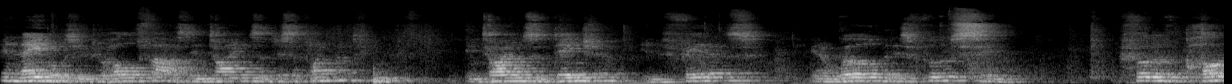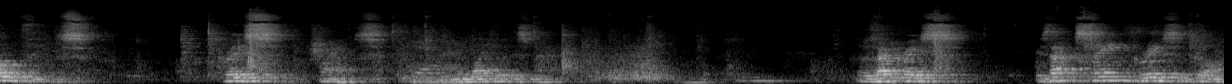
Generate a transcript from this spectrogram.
enables you to hold fast in times of disappointment, in times of danger, in fears, in a world that is full of sin, full of horrible things. Grace triumphs in the life of this man. But is that grace, is that same grace of God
